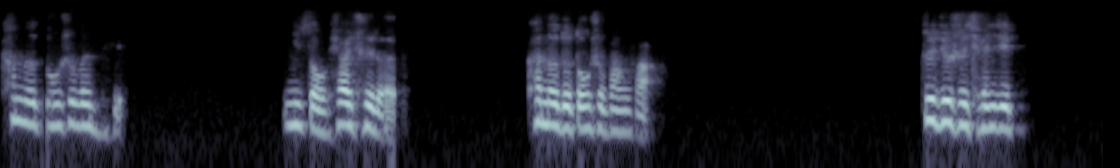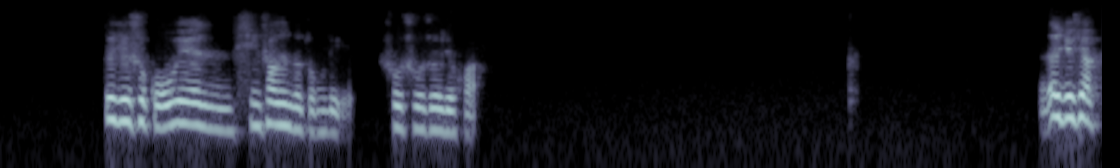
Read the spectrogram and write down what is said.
看的都是问题，你走下去的看到的都是方法。这就是前几，这就是国务院新上任的总理说出这句话。那就像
